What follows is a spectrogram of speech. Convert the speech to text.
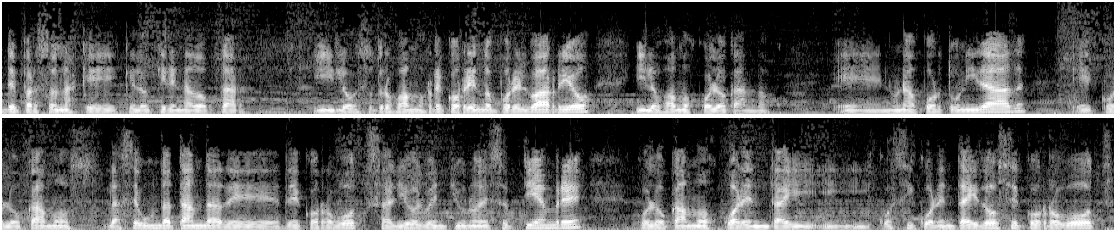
de personas que, que lo quieren adoptar. Y nosotros vamos recorriendo por el barrio y los vamos colocando. En una oportunidad eh, colocamos la segunda tanda de, de Ecorobot, salió el 21 de septiembre, colocamos 40 y, casi 42 Ecorobots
